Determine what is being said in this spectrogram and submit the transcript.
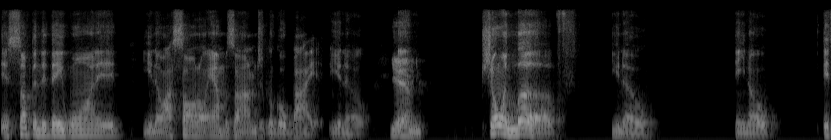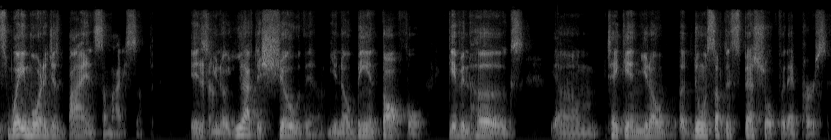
it's something that they wanted, you know, I saw it on Amazon, I'm just going to go buy it, you know. yeah. And showing love, you know, and, you know, it's way more than just buying somebody something. Is Yeah. you know, you have to show them, you know, being thoughtful, giving hugs, um, taking, you know, uh, doing something special for that person,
